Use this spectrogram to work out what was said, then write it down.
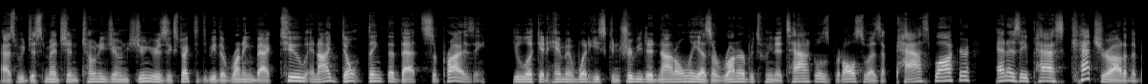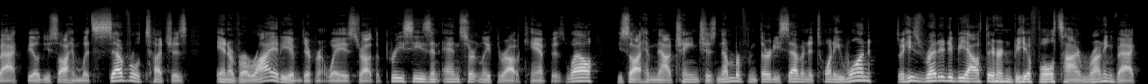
As we just mentioned, Tony Jones Jr. is expected to be the running back too, and I don't think that that's surprising. You look at him and what he's contributed not only as a runner between the tackles, but also as a pass blocker and as a pass catcher out of the backfield. You saw him with several touches in a variety of different ways throughout the preseason and certainly throughout camp as well. You saw him now change his number from 37 to 21. So he's ready to be out there and be a full time running back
